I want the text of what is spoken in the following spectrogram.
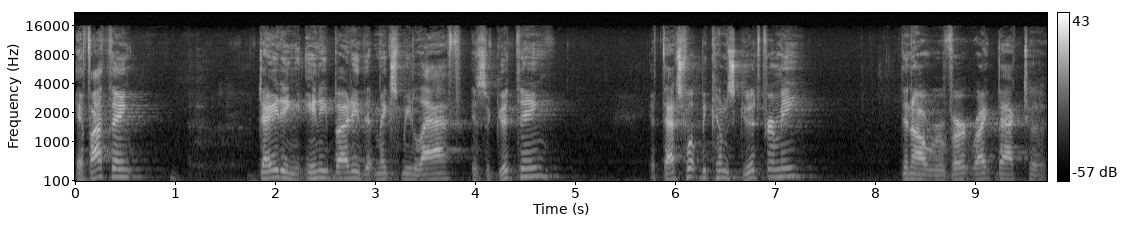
If I think dating anybody that makes me laugh is a good thing, if that's what becomes good for me, then I'll revert right back to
